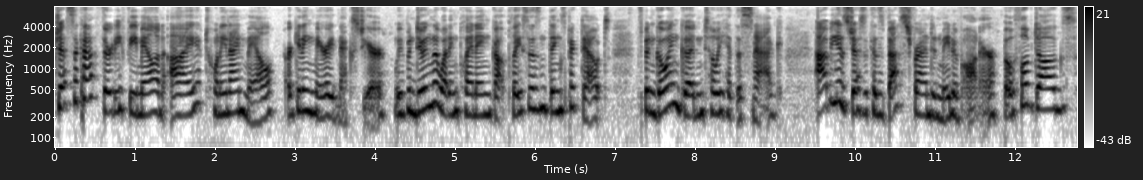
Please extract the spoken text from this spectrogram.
Jessica, 30 female, and I, 29 male, are getting married next year. We've been doing the wedding planning, got places and things picked out. It's been going good until we hit the snag. Abby is Jessica's best friend and maid of honor. Both love dogs,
